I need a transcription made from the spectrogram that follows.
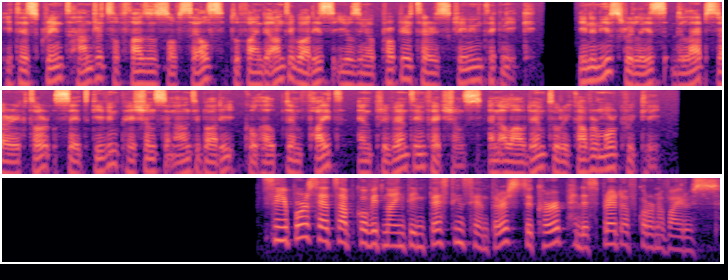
it has screened hundreds of thousands of cells to find the antibodies using a proprietary screening technique. In a news release, the lab's director said giving patients an antibody could help them fight and prevent infections and allow them to recover more quickly. Singapore sets up COVID 19 testing centers to curb the spread of coronavirus.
